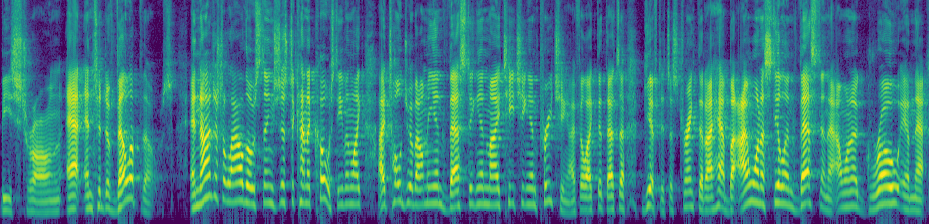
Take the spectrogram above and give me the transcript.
be strong at and to develop those. And not just allow those things just to kind of coast. Even like i told you about me investing in my teaching and preaching. I feel like that that's a gift. It's a strength that i have. But i want to still invest in that. I want to grow in that.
